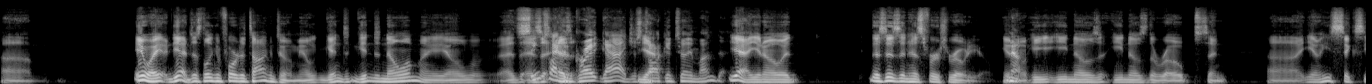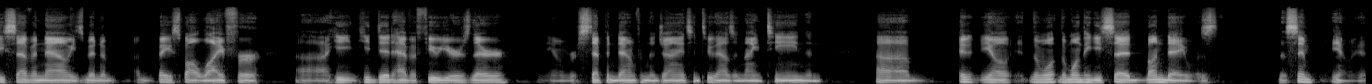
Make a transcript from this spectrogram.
um anyway, yeah, just looking forward to talking to him, you know, getting to, getting to know him. You know, as, seems as, like as- a great guy just yeah. talking to him Monday. yeah, you know, it, this isn't his first rodeo. You No. know, he he knows he knows the ropes, and uh, you know, he's 67 now. He's been a, a baseball lifer. Uh, he he did have a few years there, you know, stepping down from the Giants in 2019, and um, it, you know, the one the one thing he said Monday was the sim, you know.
